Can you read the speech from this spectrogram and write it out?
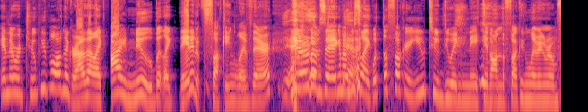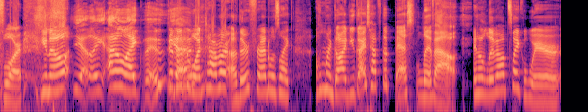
and there were two people on the ground that like I knew, but like they didn't fucking live there. Yeah. You know what I'm saying? And I'm just like, what the fuck are you two doing naked on the fucking living room floor? You know? Yeah, like I don't like this. And yeah. then one time our other friend was like, Oh my god, you guys have the best live out. And a live out's like where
